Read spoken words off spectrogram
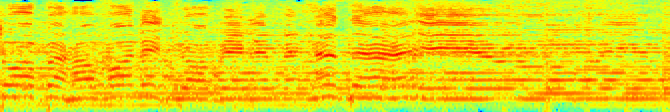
تو به حوال جابل من ندائم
